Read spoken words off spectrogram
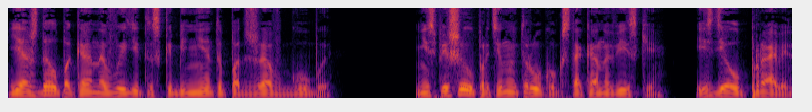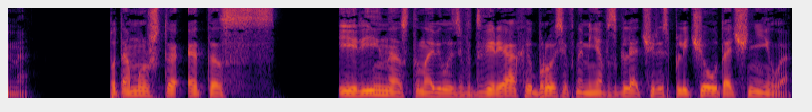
Я ждал, пока она выйдет из кабинета, поджав губы. Не спешил протянуть руку к стакану виски и сделал правильно. Потому что это с... Ирина остановилась в дверях и, бросив на меня взгляд через плечо, уточнила.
